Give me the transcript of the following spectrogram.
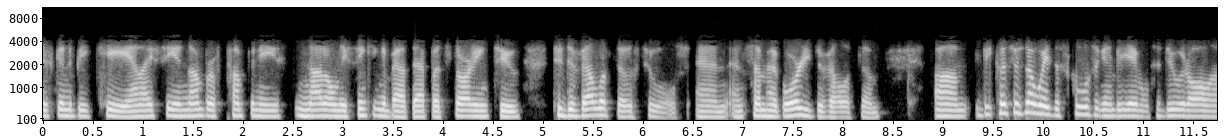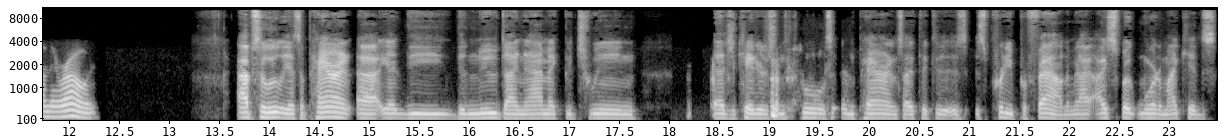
is going to be key. And I see a number of companies not only thinking about that, but starting to to develop those tools. And and some have already developed them um, because there's no way the schools are going to be able to do it all on their own. Absolutely, as a parent, uh, the the new dynamic between educators and schools and parents, I think, is is pretty profound. I mean, I, I spoke more to my kids'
